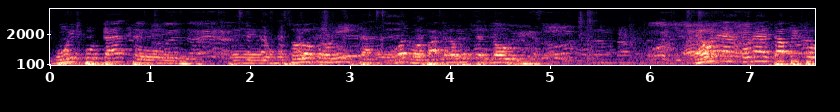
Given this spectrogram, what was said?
muy importante de, de lo que son los cronistas, bueno, para que lo meten doble. Es una, una etapa importante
